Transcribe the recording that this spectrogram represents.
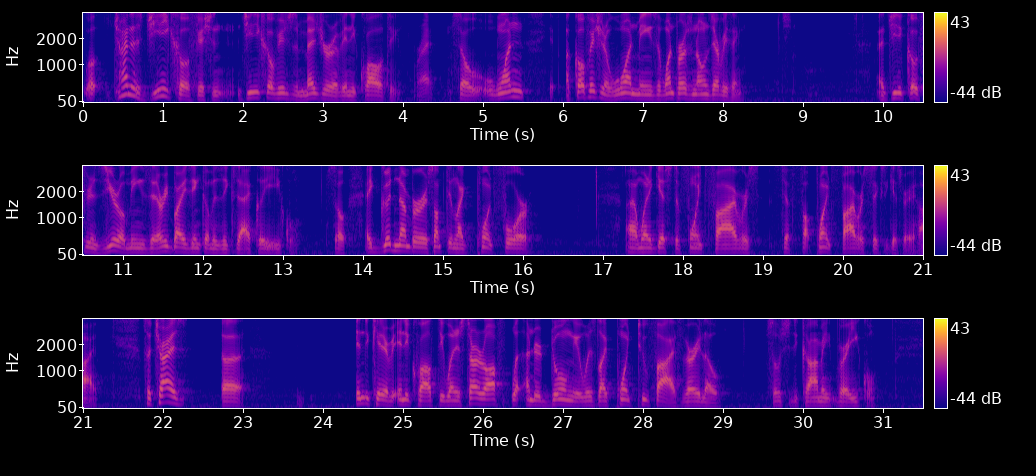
Well, China's Gini coefficient, Gini coefficient is a measure of inequality. Right. So one, a coefficient of one means that one person owns everything. A Gini coefficient of zero means that everybody's income is exactly equal. So a good number is something like 0.4. Uh, when it gets to 0.5 or 0.5 or 6, it gets very high. So China's uh, indicator of inequality, when it started off under Deng, it was like 0.25, very low. Social economy, very equal.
